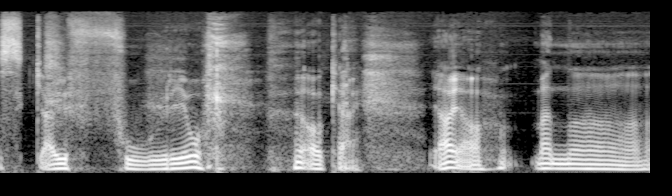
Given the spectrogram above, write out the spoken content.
Scauforio. ok. Ja ja, men uh,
